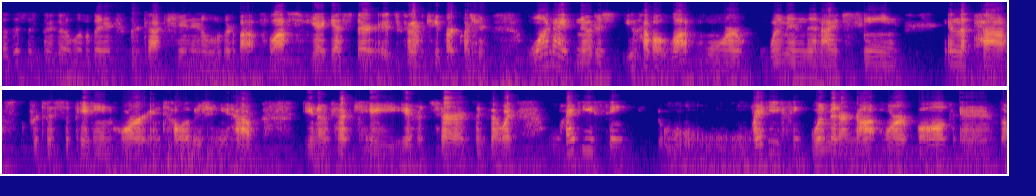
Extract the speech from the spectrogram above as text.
So this is going to go a little bit into production and a little bit about philosophy, I guess. There, it's kind of a two-part question. One, I've noticed you have a lot more women than I've seen in the past participating in horror in television. You have, you know, you've had Katie, you've had Sarah, things that way. Why do you think? Why do you think women are not more involved in the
